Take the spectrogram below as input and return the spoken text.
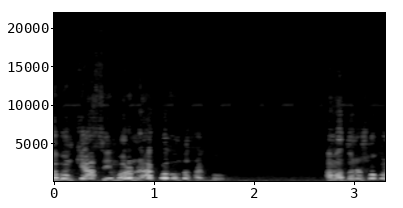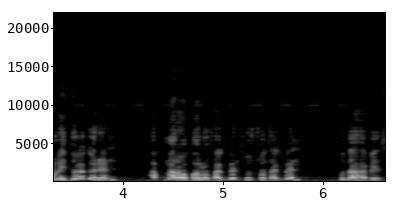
এবং কে আছি, মরণের আগ পর্যন্ত থাকব। আমার জন্য সকলেই দোয়া করেন। আপনারাও ভালো থাকবেন, সুস্থ থাকবেন। খুদা হাফেজ।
